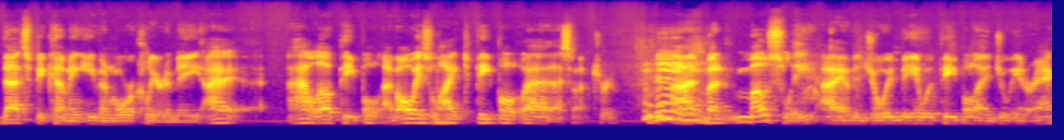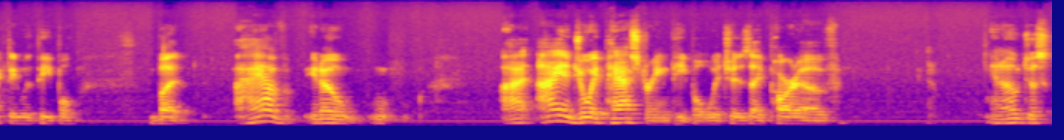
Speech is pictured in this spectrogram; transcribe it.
That's becoming even more clear to me. I I love people. I've always liked people. Well, that's not true. uh, but mostly, I have enjoyed being with people. I enjoy interacting with people. But I have, you know, I I enjoy pastoring people, which is a part of you know, just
